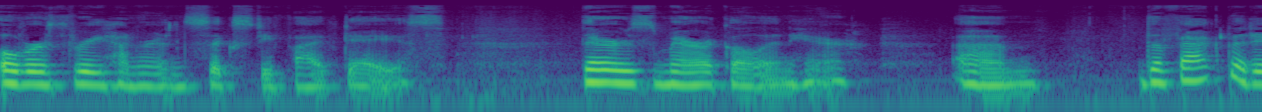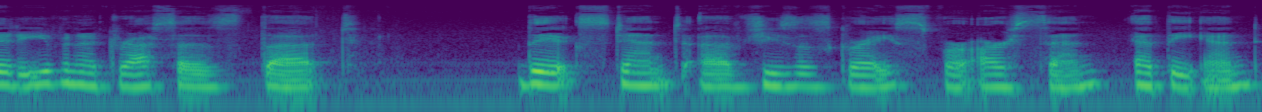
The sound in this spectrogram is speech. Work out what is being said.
over 365 days. There's miracle in here. Um, the fact that it even addresses that the extent of Jesus' grace for our sin at the end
